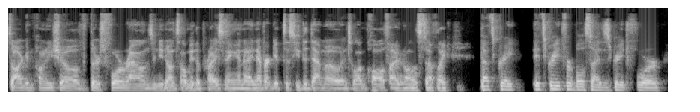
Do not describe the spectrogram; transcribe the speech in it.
dog and pony show of there's four rounds and you don't tell me the pricing and I never get to see the demo until I'm qualified and all this stuff. Like that's great. It's great for both sides. It's great for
